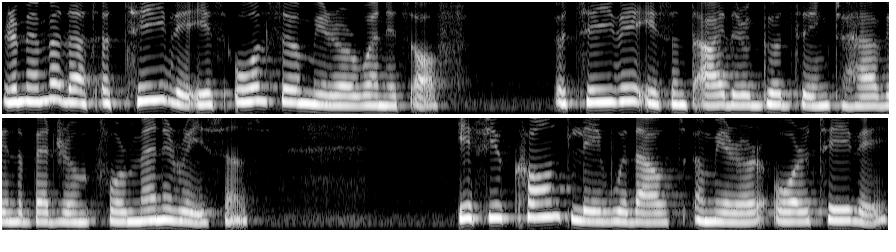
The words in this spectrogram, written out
Remember that a TV is also a mirror when it's off. A TV isn't either a good thing to have in the bedroom for many reasons. If you can't live without a mirror or a TV,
